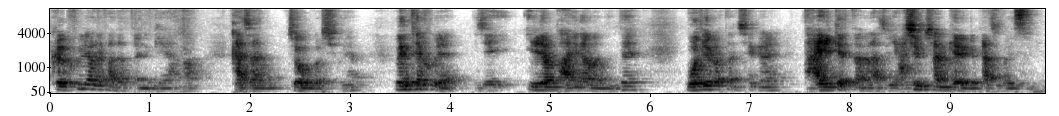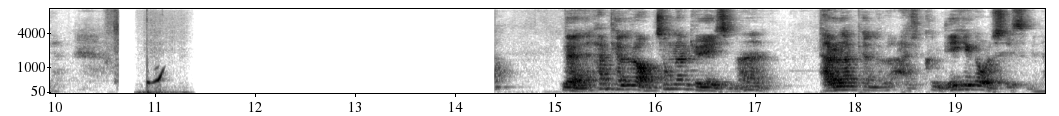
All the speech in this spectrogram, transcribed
그 훈련을 받았다는 게 아마 가장 좋은 것이고요. 은퇴 후에 이제 1년 반이 남았는데 못 읽었던 책을 다 읽겠다는 아주 야심찬 계획을 가지고 있습니다. 네, 한편으로 엄청난 교회이지만 다른 한편으로 아주 큰 위기가 올 수 있습니다.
